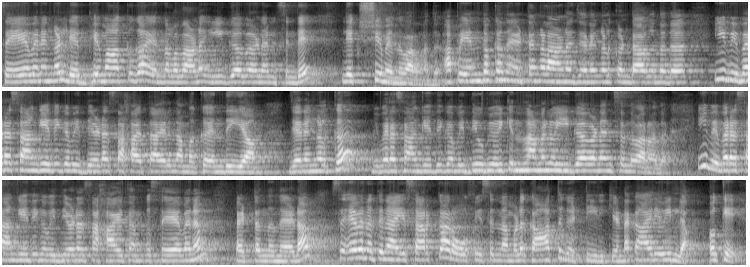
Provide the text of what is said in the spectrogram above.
സേവനങ്ങൾ ലഭ്യമാക്കുക എന്നുള്ളതാണ് ഈ ഗവേണൻസിന്റെ ലക്ഷ്യം എന്ന് പറയുന്നത് അപ്പോൾ എന്തൊക്കെ നേട്ടങ്ങളാണ് ജനങ്ങൾക്ക് ഉണ്ടാകുന്നത് ഈ വിവര സാങ്കേതിക വിദ്യയുടെ സഹായത്താൽ നമുക്ക് എന്ത് ചെയ്യാം? ജനങ്ങൾക്ക് വിവര സാങ്കേതിക വിദ്യ ഉപയോഗിക്കുന്നതാണല്ലോ ഈ ഗവേണൻസ് എന്ന് പറയുന്നത് ഈ വിവര സാങ്കേതിക വിദ്യയുടെ സഹായത്തിൽ നമുക്ക് സേവനം പെട്ടെന്ന് നേടാം. സേവനത്തിനായി സർക്കാർ ഓഫീസിൽ നമ്മൾ കാത്തു കെട്ടിയിരിക്കേണ്ട കാര്യമില്ല. ഓക്കെ.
